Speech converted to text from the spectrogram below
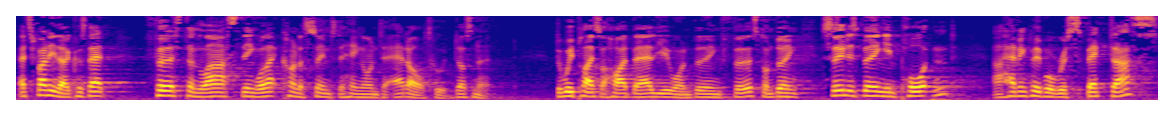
That's funny though, because that first and last thing, well, that kind of seems to hang on to adulthood, doesn't it? Do we place a high value on being first, on being seen as being important, uh, having people respect us,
